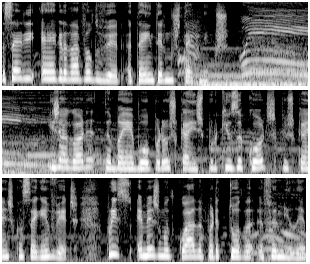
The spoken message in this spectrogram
A série é agradável de ver, até em termos técnicos. E já agora também é boa para os cães, porque usa cores que os cães conseguem ver. Por isso é mesmo adequada para toda a família.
